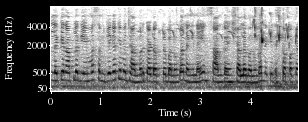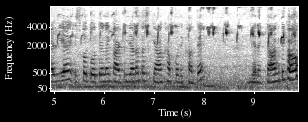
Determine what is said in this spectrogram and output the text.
लेकिन आप लोग ये मत समझिएगा कि मैं जानवर का डॉक्टर बनूँगा, नहीं नहीं, इंसान का इंशाल्लाह बनूँगा, लेकिन इसको पकड़ लिया है इसको तोते ने काट लिया था तो इसकी आँख आपको दिखाते। ये देखिए, आँख दिखाओ।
